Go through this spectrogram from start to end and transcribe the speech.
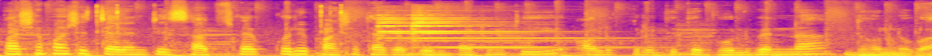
পাশাপাশি চ্যানেলটি সাবস্ক্রাইব করে পাশে থাকা বেল বাটনটি অল করে দিতে ভুলবেন না। ধন্যবাদ।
